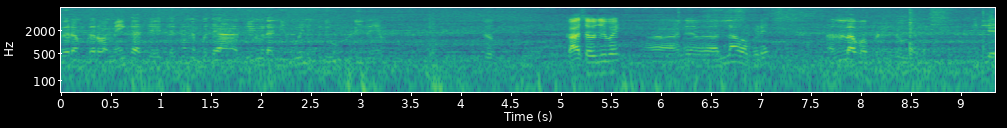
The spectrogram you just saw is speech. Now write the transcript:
ગરમ કરવા મેંકા છે એટલે છે ને બધા આના ભીંગડાની હોય ને બધી ઉખડી જાય એમ જો કાસવજીભાઈ હા અને હલાવવા પડે. હલાવવા પડે જો એટલે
